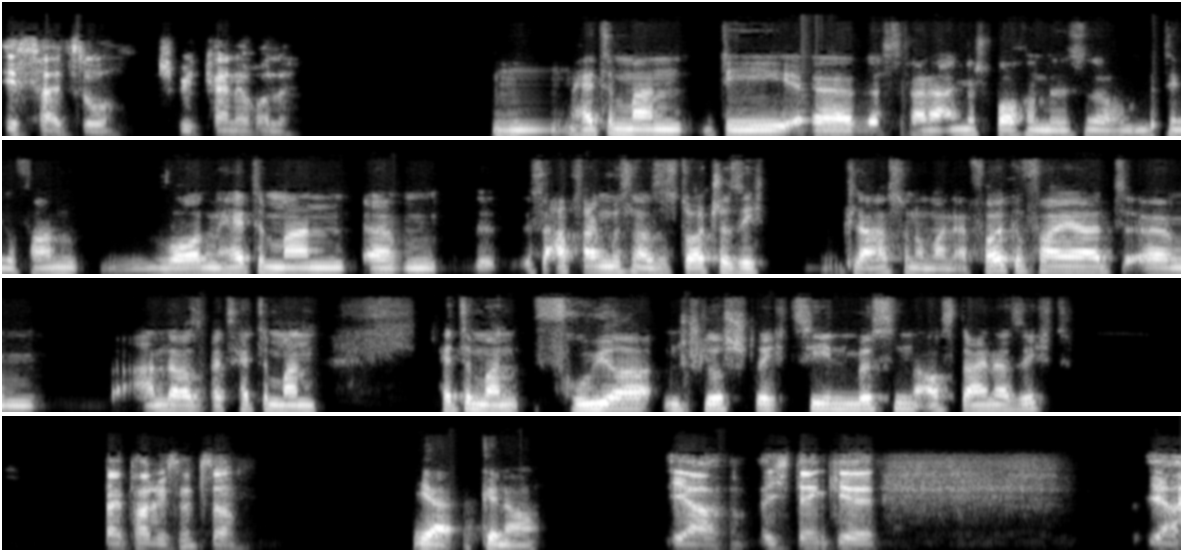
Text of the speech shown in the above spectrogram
ist halt so, spielt keine Rolle. Hm, hätte man die, äh, das gerade angesprochen, das ist noch ein bisschen gefahren worden, hätte man ähm, es absagen müssen, also aus deutscher Sicht, klar hast du nochmal einen Erfolg gefeiert, ähm, andererseits hätte man, hätte man früher einen Schlussstrich ziehen müssen aus deiner Sicht? Bei Paris-Nizza. Ja, genau. Ja, ich denke, ja,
